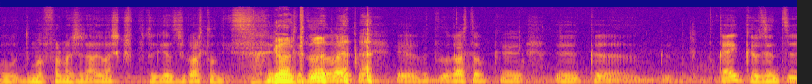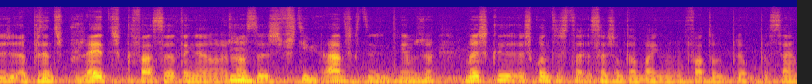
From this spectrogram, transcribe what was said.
eu, de uma forma geral, eu acho que os portugueses gostam disso. Gostam. gostam que, que, que, que a gente apresente os projetos, que faça, tenha as hum. nossas festividades, que tenhamos, mas que as contas sejam também um fator de preocupação.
